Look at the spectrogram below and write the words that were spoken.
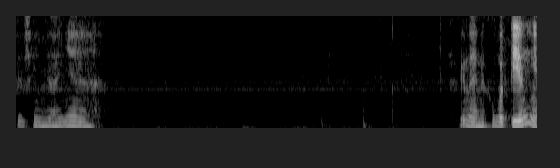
Vệ sinh giấy nha Cái này nó không có tiếng nhỉ?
